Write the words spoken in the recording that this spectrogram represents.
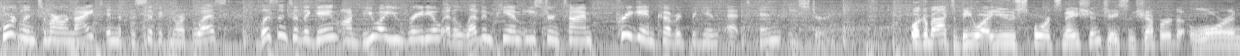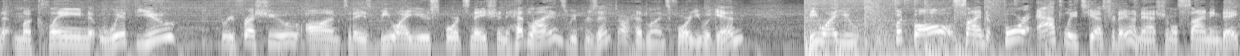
Portland tomorrow night in the Pacific Northwest. Listen to the game on BYU Radio at 11 p.m. Eastern Time. Pre-game coverage begins at 10 Eastern. Welcome back to BYU Sports Nation. Jason Shepard, Lauren McLean with you. To refresh you on today's BYU Sports Nation headlines, we present our headlines for you again. BYU football signed four athletes yesterday on National Signing Day,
